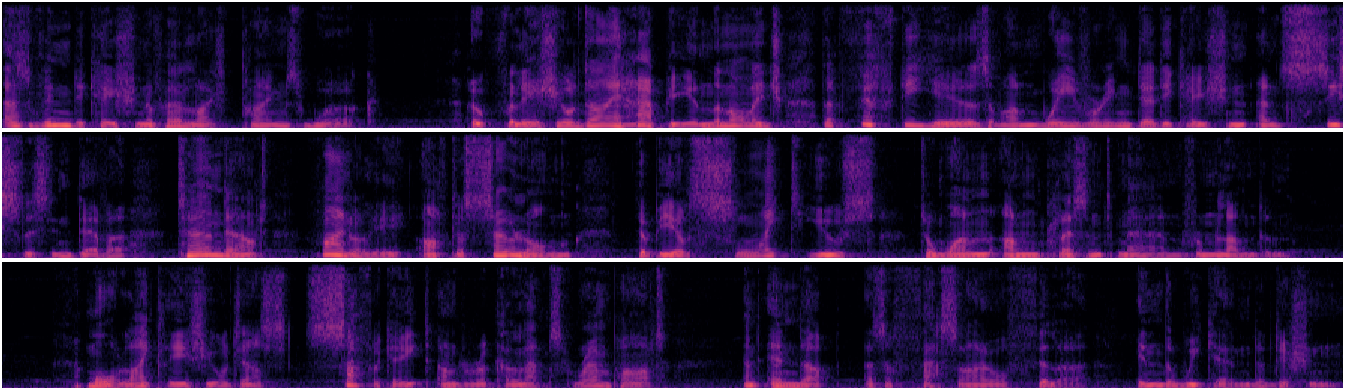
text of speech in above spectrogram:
as vindication of her lifetime's work. Hopefully she'll die happy in the knowledge that fifty years of unwavering dedication and ceaseless endeavour turned out, finally, after so long, to be of slight use to one unpleasant man from London. More likely she'll just suffocate under a collapsed rampart and end up as a facile filler in the weekend edition.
